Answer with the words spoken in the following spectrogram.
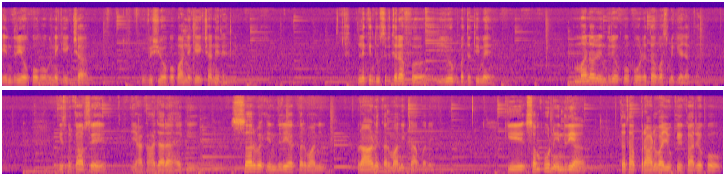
इंद्रियों को भोगने की इच्छा, विषयों को पाने की इच्छा नहीं रहती। लेकिन दूसरी तरफ़, योग पद्धति में मन और इंद्रियों को पूर्णतः वश में किया जाता है। इस प्रकार से यहाँ कहा जा रहा है कि सर्व इंद्रिय कर्माणी, प्राण कर्माणी चापरे, कि संपूर्ण इंद्रियाँ तथा प्राणवायु के कार्यों को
